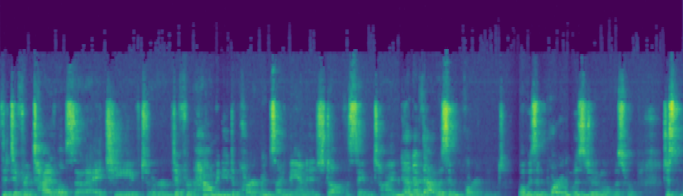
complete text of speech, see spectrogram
the different titles that I achieved or different how many departments I managed all at the same time. None of that was important. What was important was doing what was just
